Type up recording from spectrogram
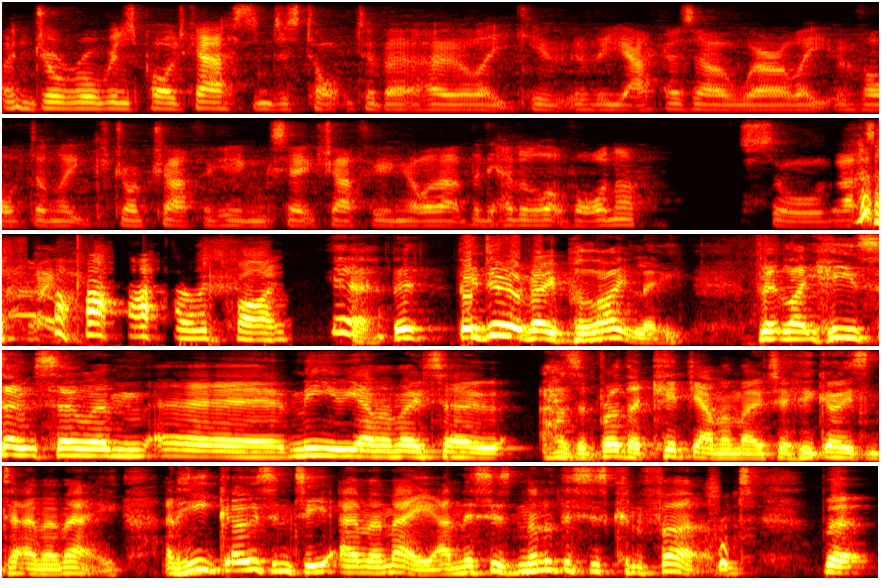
on Joe Rogan's podcast and just talked about how like he, the yakuza were like involved in like drug trafficking, sex trafficking, all that, but they had a lot of honor. So that's fine. so it's fine. Yeah, they, they do it very politely. But like he's so so um uh, Miyu Yamamoto has a brother, Kid Yamamoto, who goes into MMA, and he goes into MMA, and this is none of this is confirmed, but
